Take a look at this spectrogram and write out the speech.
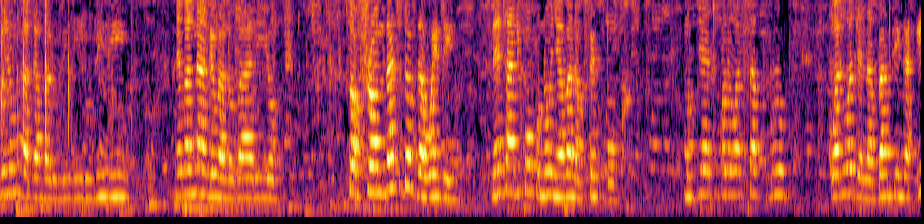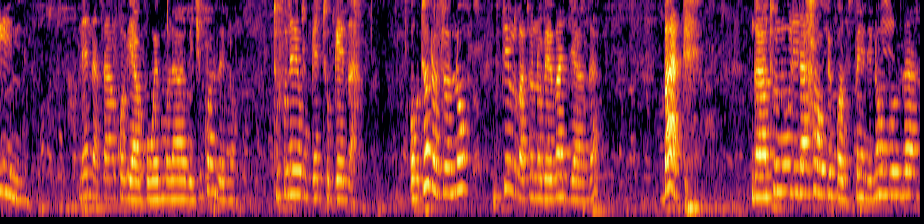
Buli omu gagamba lubiri lubiri ne bannange so from that day of the wedding netandika okunoonya abaana facebook mujje tukole whatsapp group. Waliwo gye nabampinga in. Naye nasanko byakuwemula bikikonze no tufuneyo get together. Obutonotono still batono be bajjanga. But nga ntunuulira how people spend. Nombuuza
